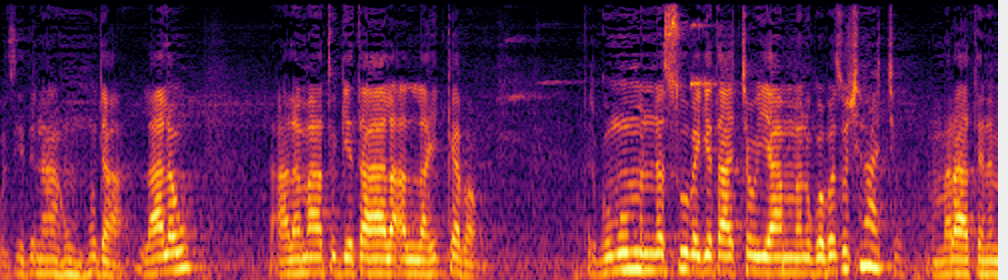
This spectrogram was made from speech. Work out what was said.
ወዚድናሁም ሁዳ ላለው ለዓለማቱ ጌታ ለአላህ ይገባው። ትርጉሙም እነሱ በጌታቸው ያመኑ ጎበዞች ናቸው፣ መመራትንም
